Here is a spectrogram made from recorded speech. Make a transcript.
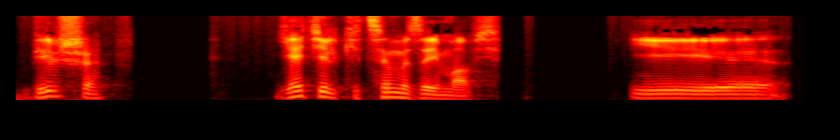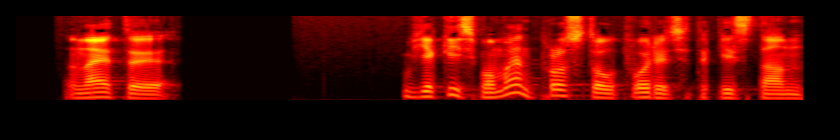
більше. Я тільки цим і займався. І, знаєте, в якийсь момент просто утворюється такий стан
